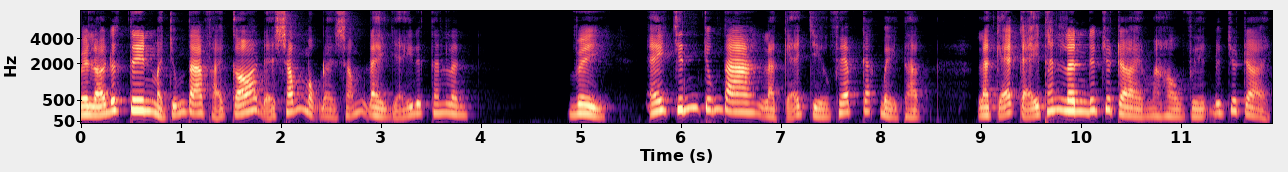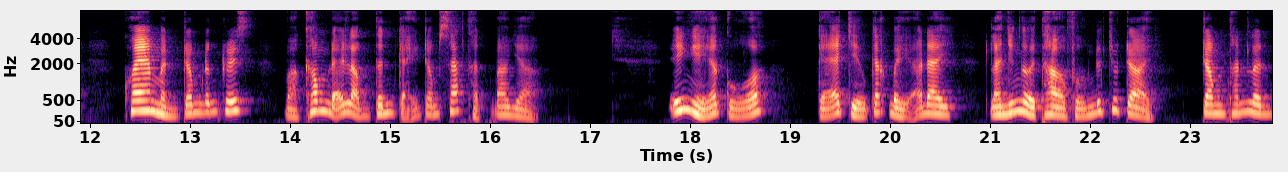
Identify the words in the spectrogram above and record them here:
về loại đức tin mà chúng ta phải có để sống một đời sống đầy dẫy Đức Thánh Linh. Vì ấy chính chúng ta là kẻ chịu phép cắt bì thật, là kẻ cậy Thánh Linh Đức Chúa Trời mà hầu việc Đức Chúa Trời, khoe mình trong Đấng Christ và không để lòng tin cậy trong xác thịt bao giờ. Ý nghĩa của kẻ chịu cắt bì ở đây là những người thờ phượng Đức Chúa Trời trong Thánh Linh,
